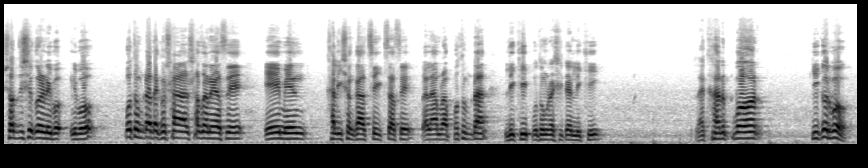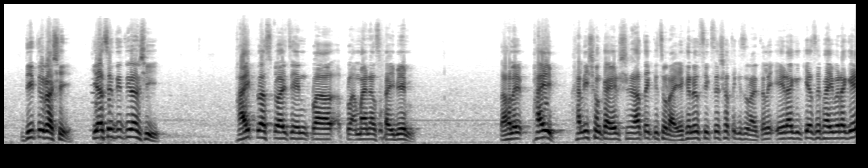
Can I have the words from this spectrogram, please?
সদৃশ্য করে নিব নিব। প্রথমটা দেখো সাজানো আছে এম এন খালি সংখ্যা সিক্স আছে, তাহলে আমরা প্রথমটা লিখি, প্রথম রাশিটা লিখি। লেখার পর কি করব? দ্বিতীয় রাশি। কি আছে দ্বিতীয় রাশি? Five plus twice n minus five m তাহলে ফাইভ খালি সংখ্যা, এর সাথে কিছু নাই, এখানেও সিক্সের সাথে কিছু নাই। তাহলে এর আগে কি আছে ফাইভের আগে?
